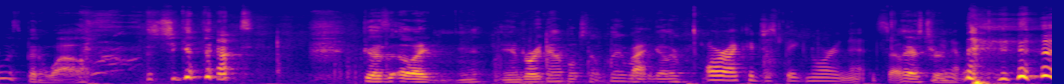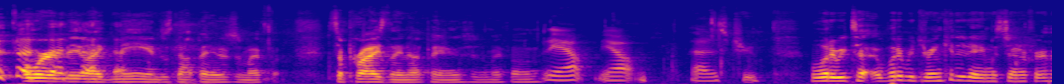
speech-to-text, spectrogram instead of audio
oh, it's been a while. Did you get that? Because like eh, Android and Apple just don't play well Right. together. Or I could just be ignoring it. So That's true. You know. or it'd be like me and just not paying attention to my phone. Surprisingly, not paying attention to my phone. yeah, yeah, that is true. What are we? ta what are we drinking today, Miss Jennifer?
